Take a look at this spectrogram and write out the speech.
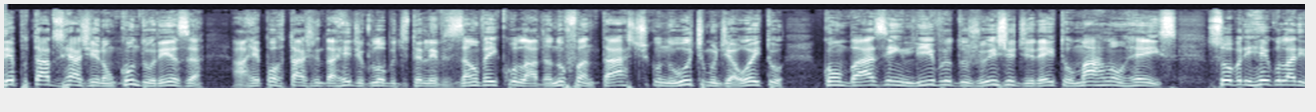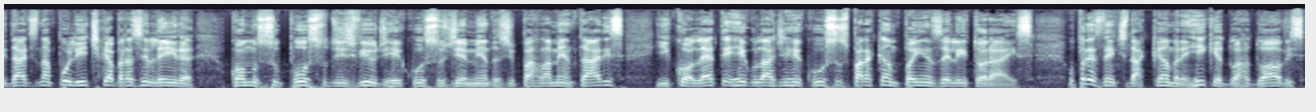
Deputados reagiram com dureza à reportagem da Rede Globo de televisão veiculada no Fantástico no último dia 8, com base em livro do juiz de direito Marlon Reis sobre irregularidades na política brasileira, como suposto desvio de recursos de emendas de parlamentares e coleta irregular de recursos para campanhas eleitorais. O presidente da Câmara, Henrique Eduardo Alves,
